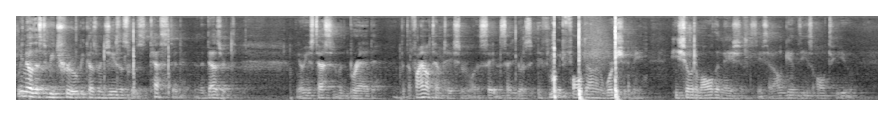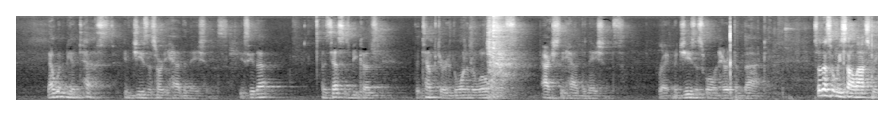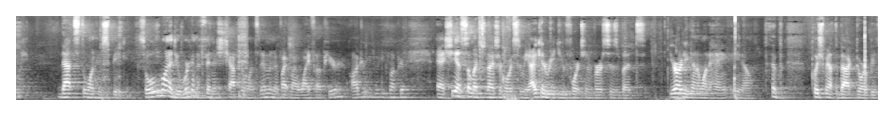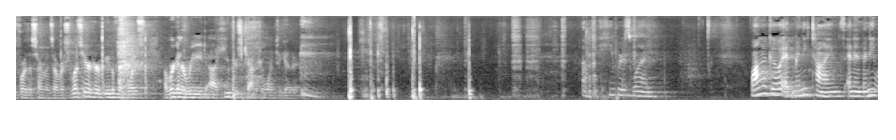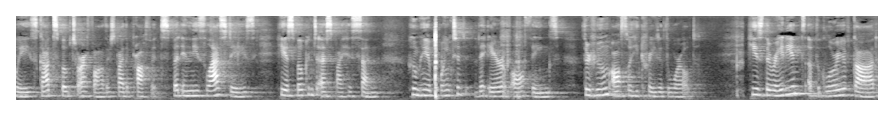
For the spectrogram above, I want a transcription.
We know this to be true because when Jesus was tested in the desert, you know, he was tested with bread. But the final temptation was Satan said, He goes, If you would fall down and worship me, he showed him all the nations. He said, I'll give these all to you. That wouldn't be a test if Jesus already had the nations. You see that? The test is because the tempter, the one in the wilderness, actually had the nations, right? But Jesus will inherit them back. So that's what we saw last week. That's the one who's speaking. So what we want to do, we're going to finish chapter one today. I'm going to invite my wife up here. Audrey, would you come up here? Uh, she has so much nicer voice than me. I could read you 14 verses, but you're already going to want to hang, you know, push me out the back door before the sermon's over. So let's hear her beautiful voice. Uh, we're going to read uh, Hebrews chapter 1 together. Okay, Hebrews 1. Long ago, at many times and in many ways, God spoke to our fathers by the prophets, but in these last days, He has spoken to us by His Son, whom He appointed the heir of all things, through whom also He created the world. He is the radiance of the glory of God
